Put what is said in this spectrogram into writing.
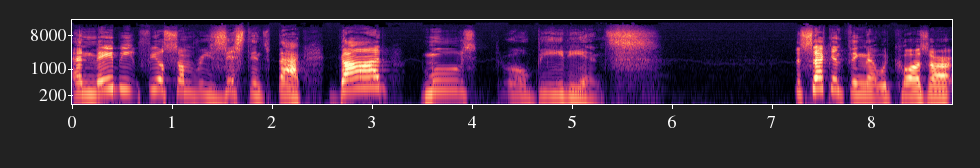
and maybe feel some resistance back. God moves through obedience. The second thing that would cause our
